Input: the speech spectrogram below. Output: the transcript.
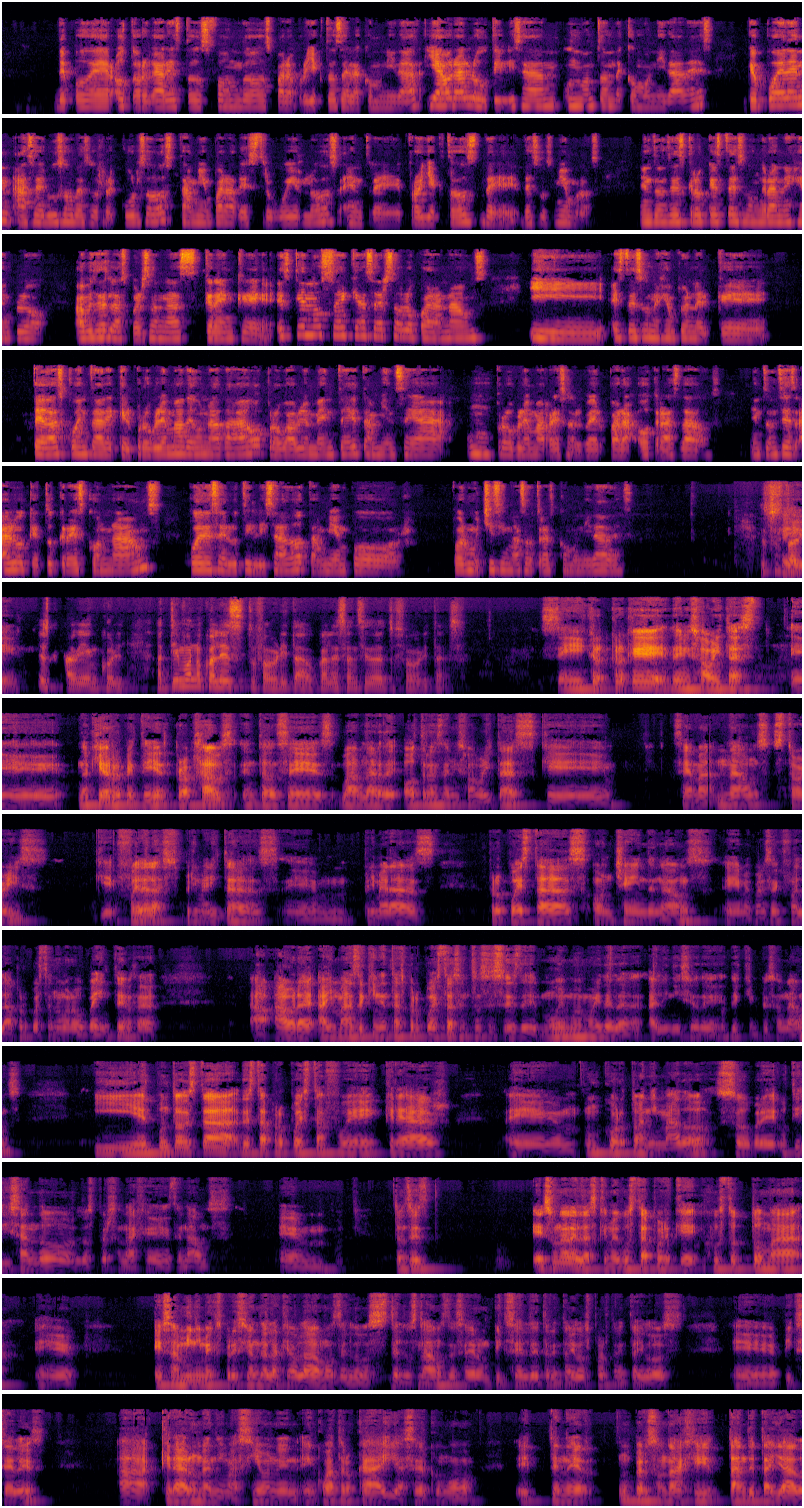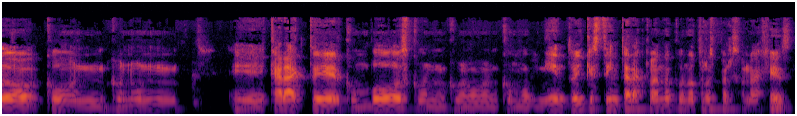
poder otorgar estos fondos para proyectos de la comunidad y ahora lo utilizan un montón de comunidades que pueden hacer uso de sus recursos también para distribuirlos entre proyectos de, de sus miembros. Entonces creo que este es un gran ejemplo. A veces las personas creen que es que no sé qué hacer solo para Nouns y este es un ejemplo en el que te das cuenta de que el problema de una DAO probablemente también sea un problema a resolver para otras DAOs. Entonces, algo que tú crees con Nouns puede ser utilizado también por, por muchísimas otras comunidades. Eso está, eso está, bien cool. A ti, Mono, ¿cuál es tu favorita o cuáles han sido de tus favoritas? Sí, creo, creo que de mis favoritas, eh, no quiero repetir, Prop House, entonces voy a hablar de otras de mis favoritas que se llama Nouns Stories, que fue de las primeritas, em, primeras propuestas on-chain de nouns. Eh, me parece que fue la propuesta número 20, o sea, ahora hay más de 500 propuestas, entonces es de muy, muy, muy de la, al inicio de, de, que empezó Nouns. Y el punto de esta, de esta propuesta fue crear eh, un corto animado sobre utilizando los personajes de Nouns. Eh, entonces, es una de las que me gusta porque justo toma eh, esa mínima expresión de la que hablábamos de los, de los Nouns, de ser un pixel de 32 por 32 eh, píxeles a crear una animación en, en 4K y hacer como tener un personaje tan detallado con, con un eh, carácter, con voz, con, con, con, movimiento y que esté interactuando con otros personajes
